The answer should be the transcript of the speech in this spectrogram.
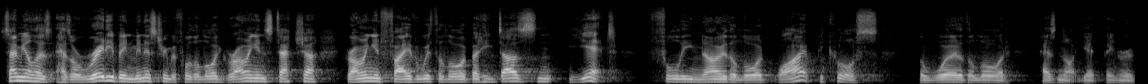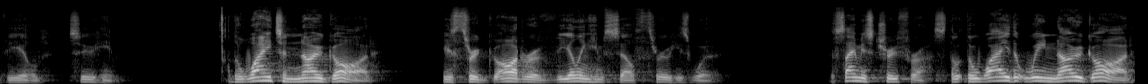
Samuel has, has already been ministering before the Lord, growing in stature, growing in favor with the Lord, but he doesn't yet fully know the Lord. Why? Because the word of the Lord has not yet been revealed to him. The way to know God is through God revealing himself through his word. The same is true for us. The, the way that we know God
